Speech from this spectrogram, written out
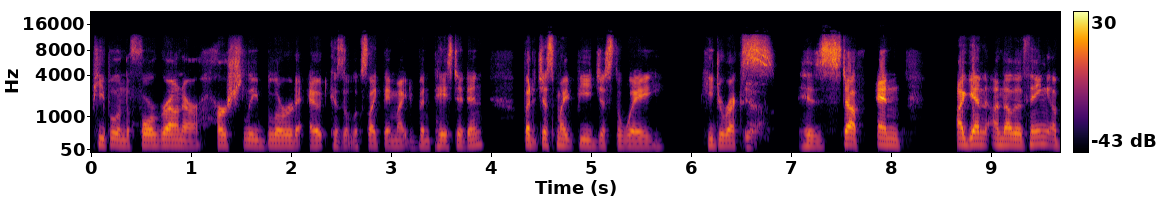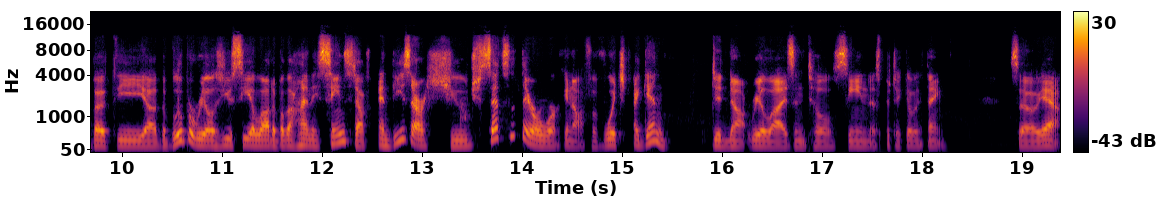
people in the foreground are harshly blurred out because it looks like they might have been pasted in. But it just might be just the way he directs his stuff. And again, another thing about the uh, the blooper reels, you see a lot of the behind the scenes stuff, and these are huge sets that they were working off of, which again did not realize until seeing this particular thing. So yeah,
